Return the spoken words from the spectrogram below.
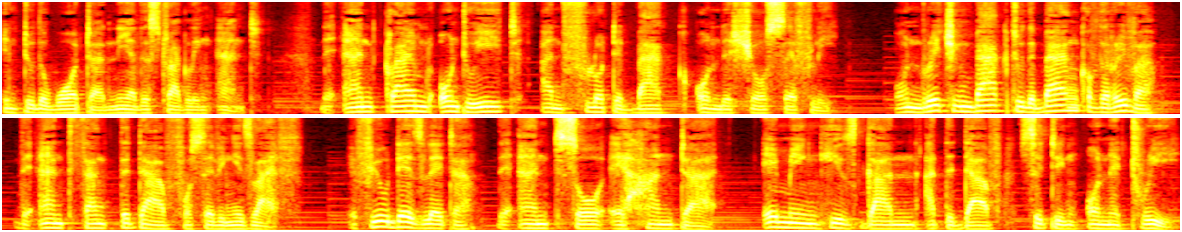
into the water near the struggling ant. The ant climbed onto it and floated back on the shore safely. On reaching back to the bank of the river, the ant thanked the dove for saving his life. A few days later, the ant saw a hunter aiming his gun at the dove sitting on a tree.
